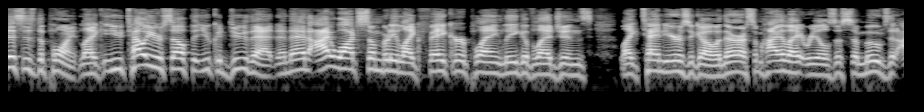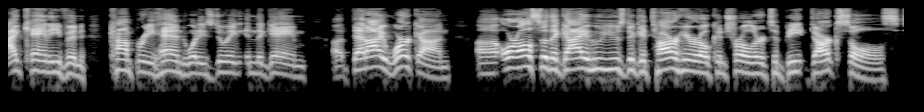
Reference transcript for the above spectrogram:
this is the point. Like you tell yourself that you could do that, and then I watched somebody like Faker playing League of Legends like ten years ago, and there are some highlight reels of some moves that I can't even comprehend what he's doing in the game uh, that I work on. Uh, or also the guy who used a Guitar Hero controller to beat Dark Souls,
